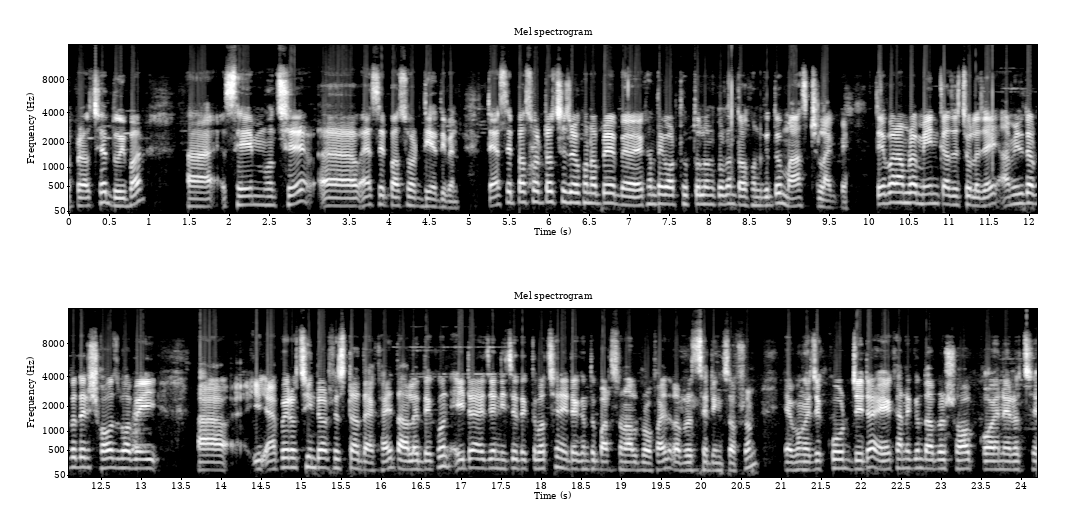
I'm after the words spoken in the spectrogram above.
আপনারা হচ্ছে দুইবার সেম হচ্ছে অ্যাসেট পাসওয়ার্ড দিয়ে দিবেন। তো অ্যাসেট পাসওয়ার্ডটা হচ্ছে যখন আপনি এখান থেকে অর্থ উত্তোলন করবেন, তখন কিন্তু মাস্ট লাগবে। তো এবার আমরা মেইন কাজে চলে যাই। আমি যদি আপনাদের সহজভাবে এই অ্যাপের হচ্ছে ইন্টারফেসটা দেখাই তাহলে দেখুন, এইটা এই যে নিচে দেখতে পাচ্ছেন, এটা কিন্তু পার্সোনাল প্রোফাইল আপনার সেটিংস অপশন এবং এই যে কোড যেটা, এখানে কিন্তু আপনার সব কয়েনের হচ্ছে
